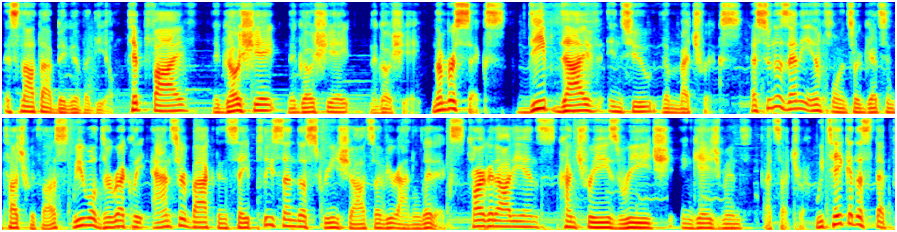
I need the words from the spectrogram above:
It's not that big of a deal. Tip five, negotiate, negotiate, negotiate. Number six, deep dive into the metrics. As soon as any influencer gets in touch with us, we will directly answer back and say, please send us screenshots of your analytics, target audience, countries, reach, engagement, etc. We take it a step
